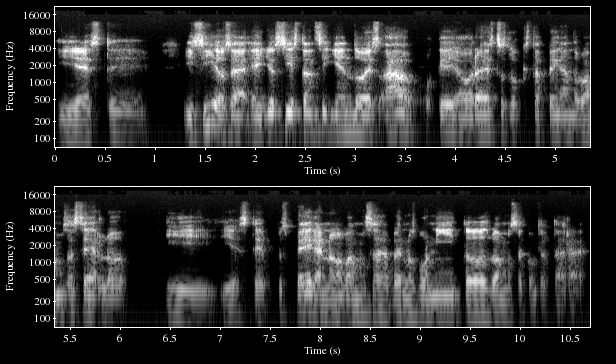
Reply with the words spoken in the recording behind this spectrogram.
Y este, y sí, o sea, ellos sí están siguiendo eso, ah, ok, ahora esto es lo que está pegando, vamos a hacerlo y, este, pues pega, ¿no? Vamos a vernos bonitos, vamos a contratar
